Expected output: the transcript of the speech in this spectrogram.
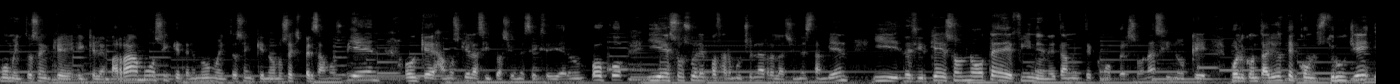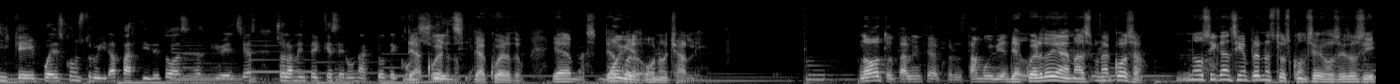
momentos en que, en que la embarramos y que tenemos momentos en que no nos expresamos bien o en que dejamos que las situaciones se excedieron un poco y eso suele pasar mucho en las relaciones también y decir que eso no te define netamente como persona, sino que por el contrario te construye y que puedes construir a partir de todas esas vivencias, solamente hay que ser un acto de conciencia. De acuerdo, de acuerdo. Y además, de acuerdo o no, Charlie. No, totalmente de acuerdo, está muy bien. De acuerdo, y además una cosa, no sigan siempre nuestros consejos, eso sí,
